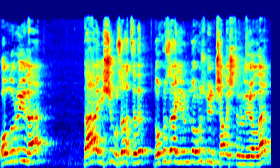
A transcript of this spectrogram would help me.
oluruyla daha işi uzatılıp 9 ay 29 gün çalıştırılıyorlar.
